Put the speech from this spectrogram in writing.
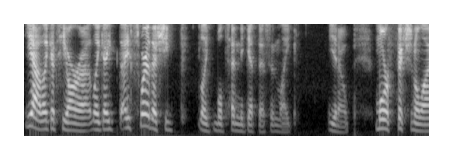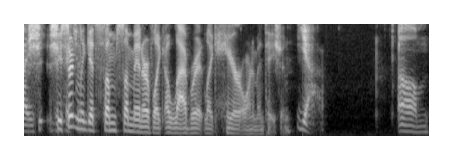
yeah like a tiara. Like I I swear that she like will tend to get this in like you know more fictionalized. she, she certainly gets some some manner of like elaborate like hair ornamentation. Yeah. Um.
